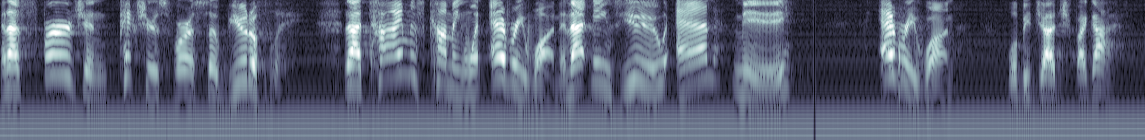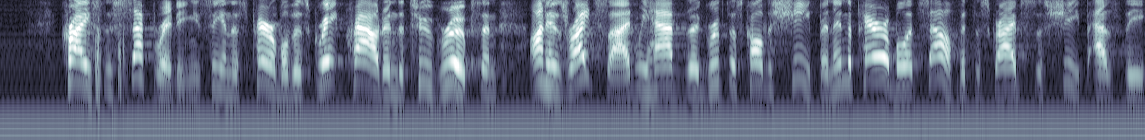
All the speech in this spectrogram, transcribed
and as Spurgeon pictures for us so beautifully, that time is coming when everyone, and that means you and me, everyone will be judged by God. Christ is separating, you see in this parable, this great crowd into two groups, and on his right side, we have the group that's called the sheep. And in the parable itself, it describes the sheep as the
